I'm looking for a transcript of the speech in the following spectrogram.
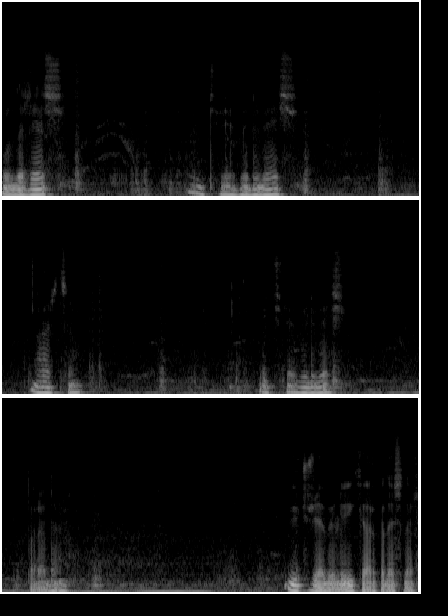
Burada reş hücre bölü 5 artı hücre bölü 5 paralel hücre bölü 2 arkadaşlar.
